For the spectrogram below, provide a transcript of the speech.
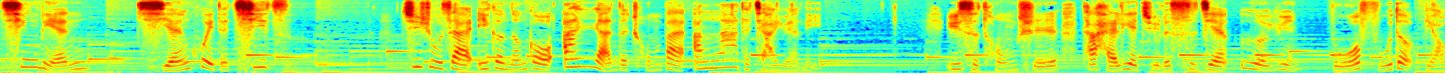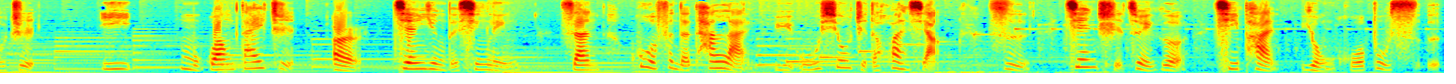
清廉贤惠的妻子；居住在一个能够安然地崇拜安拉的家园里。与此同时，他还列举了四件厄运。”薄福的标志：一、目光呆滞；二、坚硬的心灵；三、过分的贪婪与无休止的幻想；四、坚持罪恶，期盼永活不死。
